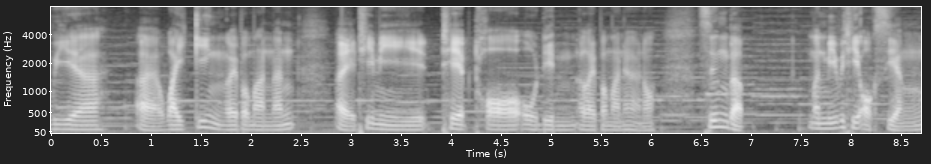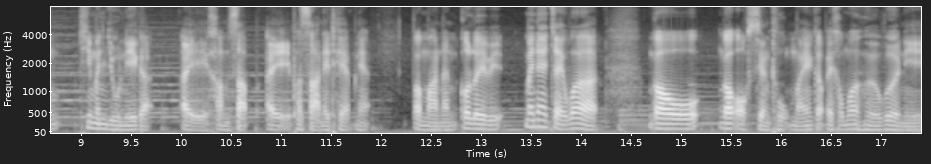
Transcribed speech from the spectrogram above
เวียเอ่อไวกิ้งอะไรประมาณนั้นไอที่มีเทพทอโอดินอะไรประมาณนั้นเนาะซึ่งแบบมันมีวิธีออกเสียงที่มันยูนิคอะไอคำศัพท์ไอภาษาในแถบเนี่ย ประมาณนั้นก็เลยไม่แน่ใจว่าเราเราออกเสียงถูกไหมกับไอ้คำว่า h e r v e r นี้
